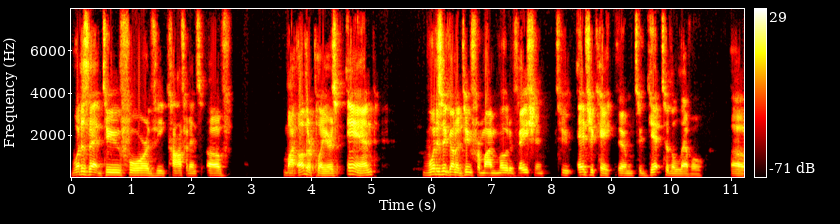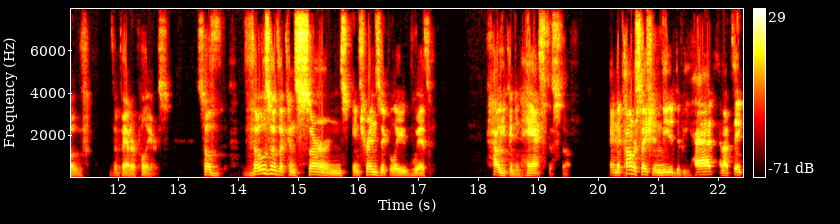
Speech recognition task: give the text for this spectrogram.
what does that do for the confidence of my other players and what is it going to do for my motivation to educate them to get to the level of the better players. So th- those are the concerns intrinsically with how you can enhance this stuff. And the conversation needed to be had. And I think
